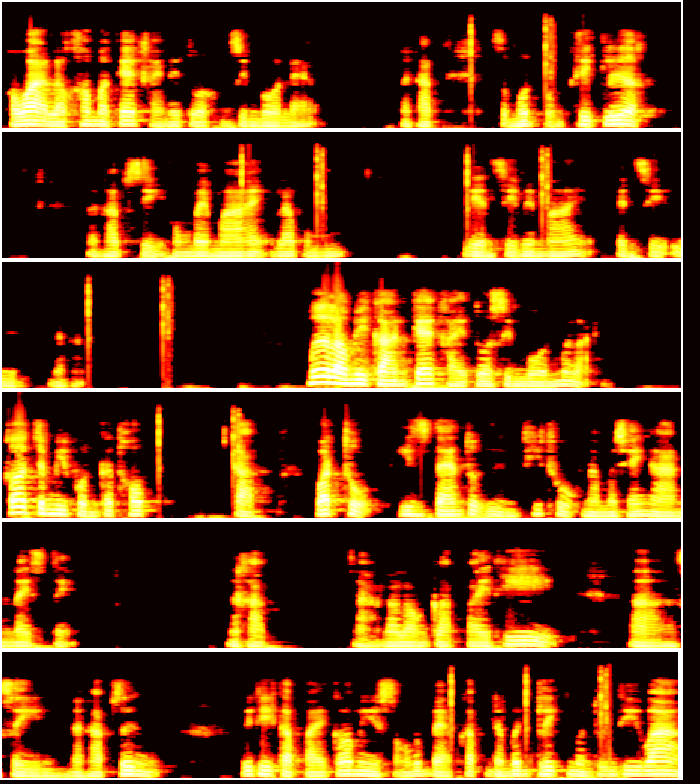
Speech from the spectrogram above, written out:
เพราะว่าเราเข้ามาแก้ไขในตัวของ symbol แล้ว นะครับ สมมติผมคลิกเลือกนะครับ สีของใบไม้ แล้วผมเปลี่ยนสีใบไม้เป็นสีอื่นนะครับ เมื่อเรามีการแก้ไขตัว symbol เมื่อไหร่ ก็จะมีผลกระทบกับวัตถุ instance ตัวอื่นที่ถูกนำมาใช้งานใน stage นะครับเราลองกลับไปที่ scene นะครับ ซึ่งวิธีกลับไปก็มี 2 รูปแบบครับดับเบิลคลิกบนพื้นที่ว่าง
